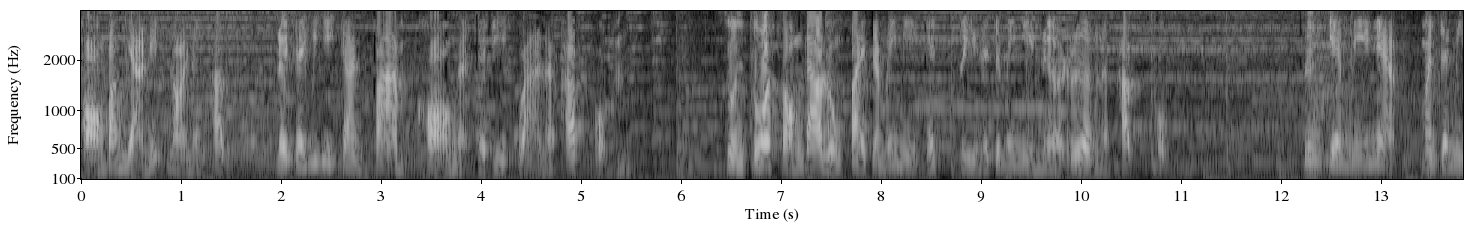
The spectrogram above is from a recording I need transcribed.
ของบางอย่างนิดหน่อยนะครับ เลยใช้วิธีการฟาร์มของอะจะดีกว่านะครับผมส่วนตัว 2 ดาวลงไปจะไม่มี HC และจะไม่มีเนื้อเรื่องนะครับผม ซึ่งเกมนี้เนี่ย มันจะมี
